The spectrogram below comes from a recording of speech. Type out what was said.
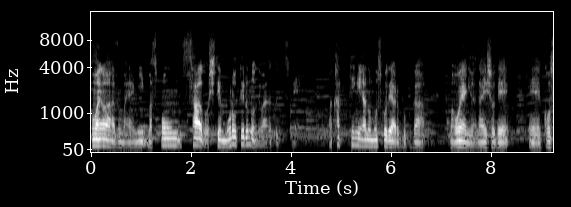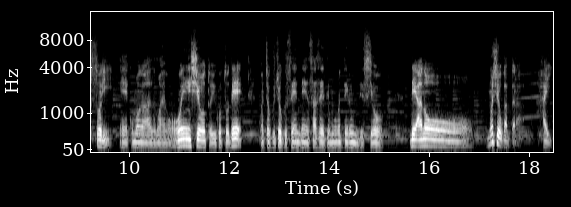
駒川あずま屋に、まあ、スポンサードしてもろてるのではなくですね、まあ、勝手にあの息子である僕が、まあ、親には内緒で、えー、こっそり、えー、駒川あずま屋を応援しようということで、まあ、ちょくちょく宣伝させてもらってるんですよ。で、あのー、もしよかったら、はい、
